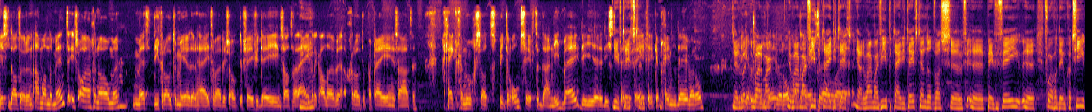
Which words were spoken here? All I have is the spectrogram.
is dat er een amendement is aangenomen met die grote meerderheid, waar dus ook de VVD in zat, waar eigenlijk alle grote partijen in zaten. Gek genoeg zat Pieter Omtzigt daar niet bij, die, eh, die stemde tegengestemd. tegen. Ik heb geen idee waarom. Ja, er, er waren maar, waarom, er waren vier partijen die tegen, ja, er waren maar vier partijen die tegenstemden. Dat was eh, eh, PVV, eh Vorm van Democratie,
